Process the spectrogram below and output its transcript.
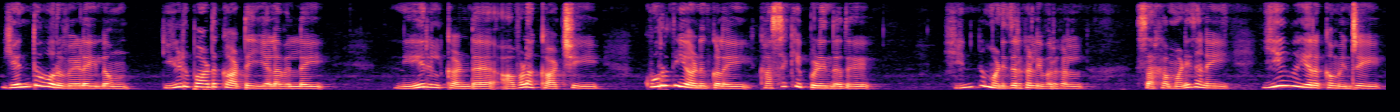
எந்த ஒரு வேளையிலும் ஈடுபாடு காட்ட இயலவில்லை. நேரில் கண்ட அவலக்காட்சி காட்சி குருதி அணுக்களை கசக்கி பிழிந்தது. என்ன மனிதர்கள் இவர்கள்? சக மனிதனை ஈவு இரக்கமின்றி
